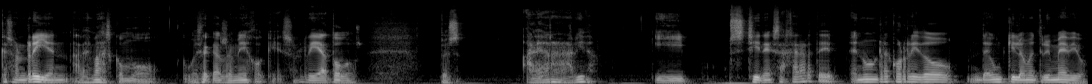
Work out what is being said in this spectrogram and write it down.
que sonríen, además, como, como es el caso de mi hijo, que sonríe a todos, pues alegran a la vida. Y sin exagerarte, en un recorrido de un kilómetro y medio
